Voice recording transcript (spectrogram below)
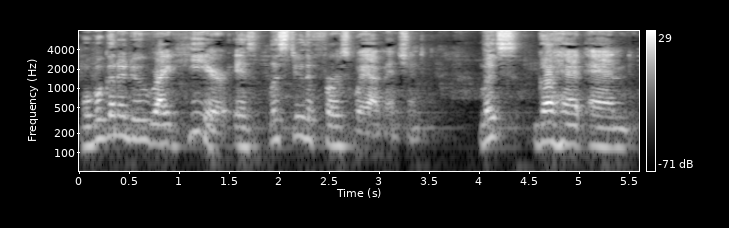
What we're going to do right here is let's do the first way I mentioned. Let's go ahead and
